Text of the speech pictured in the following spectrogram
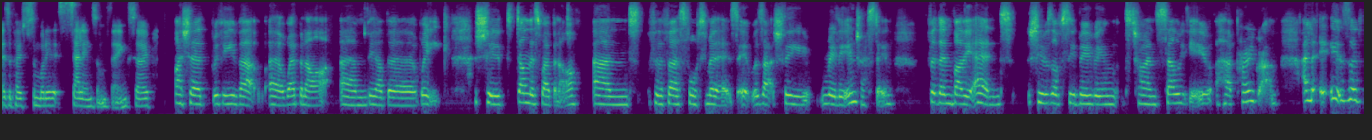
as opposed to somebody that's selling something. So I shared with you that uh, webinar um, the other week. She'd done this webinar, and for the first 40 minutes, it was actually really interesting. But then by the end, she was obviously moving to try and sell you her program. And it is a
